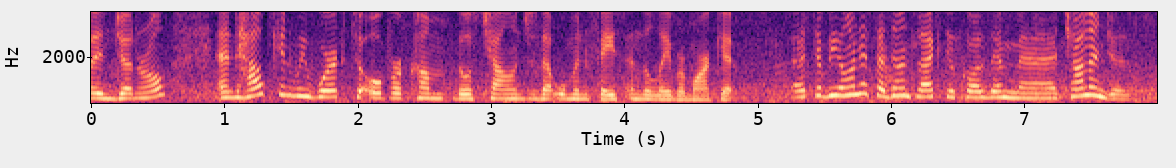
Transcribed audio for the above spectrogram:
in general and how can we work to overcome those challenges that women face in the labor market uh, to be honest, I don't like to call them uh, challenges,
